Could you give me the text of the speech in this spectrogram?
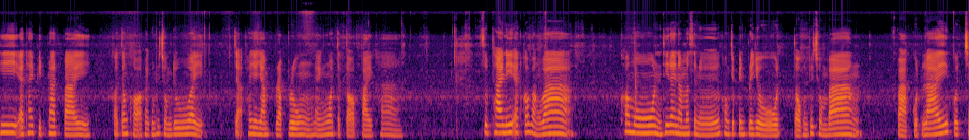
ที่แอดให้ผิดพลาดไป ก็ต้องขออภัยคุณผู้ชมด้วย จะพยายามปรับปรุงในงวดต่อไปค่ะ สุดท้ายนี้แอดก็หวังว่า ข้อมูลที่ได้นำมาเสนอคงจะเป็นประโยชน์ต่อคุณผู้ชมบ้าง ฝากกดไลค์ กดแช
